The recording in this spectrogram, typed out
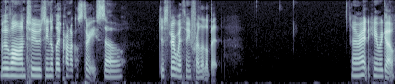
move on to Xenoblade Chronicles 3. So just bear with me for a little bit. Alright, here we go.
